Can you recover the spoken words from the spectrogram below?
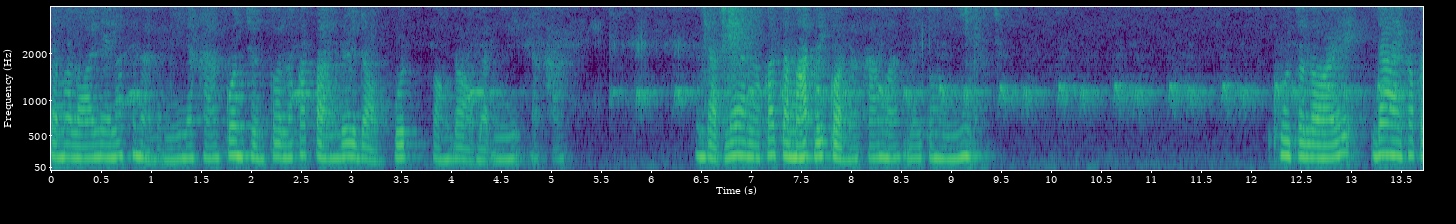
จะมาร้อยในลักษณะแบบนี้นะคะ ก้นชนก้นแล้วก็ตามด้วยดอกพุธสองดอกแบบนี้นะคะอันดับแรกเราก็จะมัดไว้ก่อนนะคะ มัดไว้ตรงนี้ครูจะร้อยได้เข้าไป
